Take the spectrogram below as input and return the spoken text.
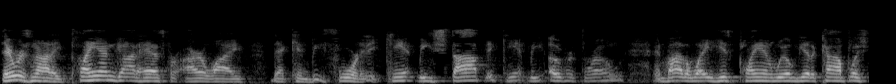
There is not a plan God has for our life that can be thwarted. It can't be stopped. It can't be overthrown. And by the way, His plan will get accomplished.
